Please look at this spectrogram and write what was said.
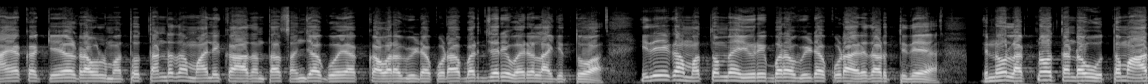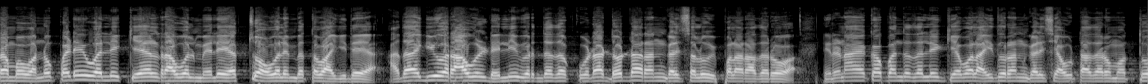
ನಾಯಕ ಕೆ ಎಲ್ ರಾಹುಲ್ ಮತ್ತು ತಂಡದ ಮಾಲೀಕ ಆದಂಥ ಸಂಜಯ್ ಗೋಯಕ್ ಅವರ ವಿಡಿಯೋ ಕೂಡ ಭರ್ಜರಿ ವೈರಲ್ ಆಗಿತ್ತು. ಇದೀಗ ಮತ್ತೊಮ್ಮೆ ಇವರಿಬ್ಬರ ವಿಡಿಯೋ ಕೂಡ ಹರಿದಾಡುತ್ತಿದೆ. ಇನ್ನು ಲಕ್ನೋ ತಂಡವು ಉತ್ತಮ ಆರಂಭವನ್ನು ಪಡೆಯುವಲ್ಲಿ ಕೆ. ಎಲ್. ರಾಹುಲ್ ಮೇಲೆ ಹೆಚ್ಚು ಅವಲಂಬಿತವಾಗಿದೆ. ಆದಾಗ್ಯೂ ರಾಹುಲ್ ಡೆಲ್ಲಿ ವಿರುದ್ಧದ ಕೂಡ ದೊಡ್ಡ ರನ್ ಗಳಿಸಲು ವಿಫಲರಾದರು. ನಿರ್ಣಾಯಕ ಪಂದ್ಯದಲ್ಲಿ ಕೇವಲ ಐದು ರನ್ ಗಳಿಸಿ ಔಟ್ ಆದರು ಮತ್ತು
